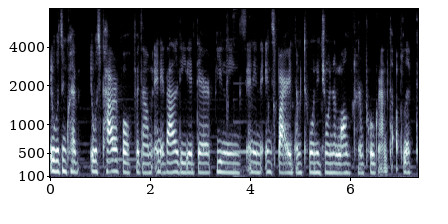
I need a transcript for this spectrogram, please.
it was incredible it was powerful for them and it validated their feelings and it inspired them to want to join a long-term program to uplift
